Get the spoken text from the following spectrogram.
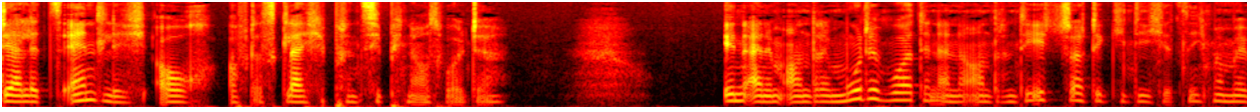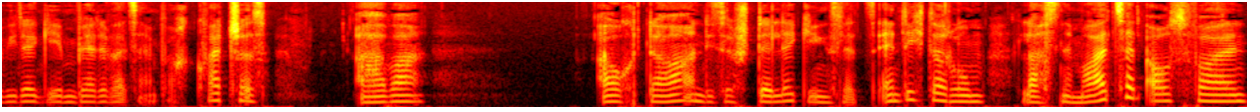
der letztendlich auch auf das gleiche Prinzip hinaus wollte. In einem anderen Modewort, in einer anderen Diätstrategie, die ich jetzt nicht mal mehr wiedergeben werde, weil es einfach Quatsch ist. Aber auch da an dieser Stelle ging es letztendlich darum, lass eine Mahlzeit ausfallen,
